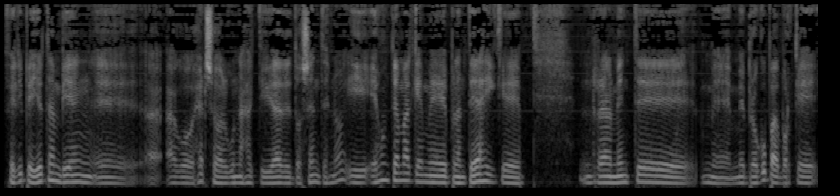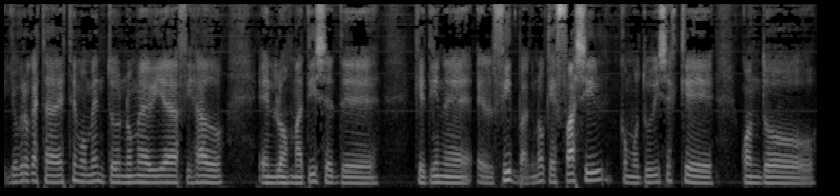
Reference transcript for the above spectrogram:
Felipe, yo también hago, ejerzo algunas actividades docentes, ¿no? Y es un tema que me planteas y que realmente me, preocupa porque yo creo que hasta este momento no me había fijado en los matices de que tiene el feedback, ¿no? Que es fácil, como tú dices, que cuando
